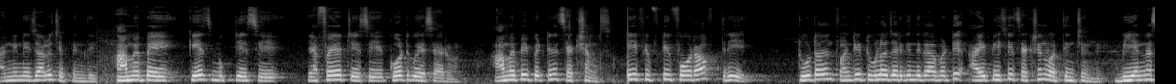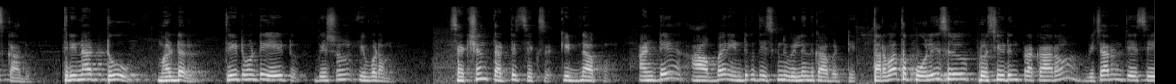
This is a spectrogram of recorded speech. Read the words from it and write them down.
అన్ని నిజాలు చెప్పింది. ఆమెపై కేసు బుక్ చేసి ఎఫ్ఐఆర్ చేసి కోర్టుకు వేశారు. ఆమెపై పెట్టిన sections. Three fifty four of three two thousand twenty టూలో జరిగింది కాబట్టి ఐపీసీ సెక్షన్ వర్తించింది. బిఎన్ఎస్ కాదు. Three not two murder three twenty eight విషం ఇవ్వడం. సెక్షన్ థర్టీ సిక్స్ కిడ్నాప్ అంటే ఆ అబ్బాయిని ఇంటికి తీసుకుని వెళ్ళింది కాబట్టి. తర్వాత పోలీసులు ప్రొసీడింగ్ ప్రకారం విచారణ చేసి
